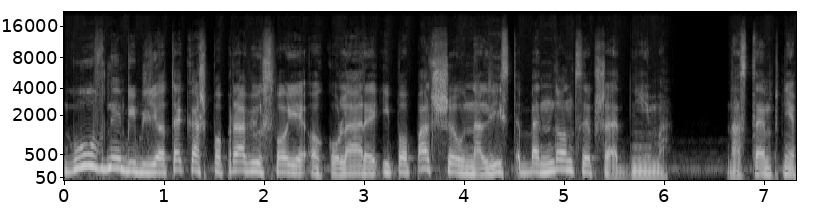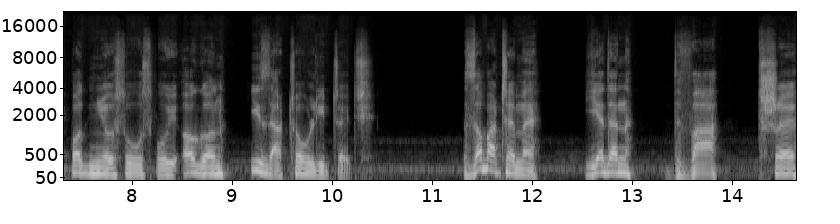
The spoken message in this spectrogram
Główny bibliotekarz poprawił swoje okulary i popatrzył na list będący przed nim. Następnie podniósł swój ogon i zaczął liczyć. Zobaczymy. Jeden, dwa, trzy.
